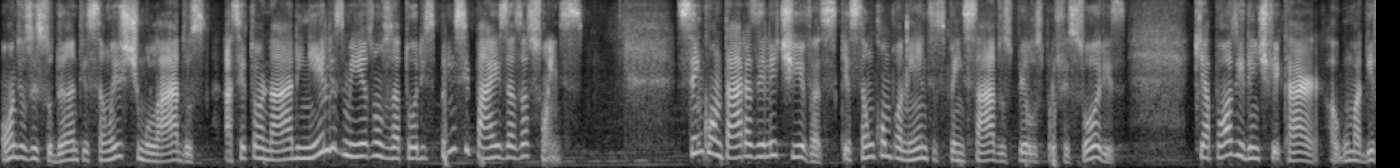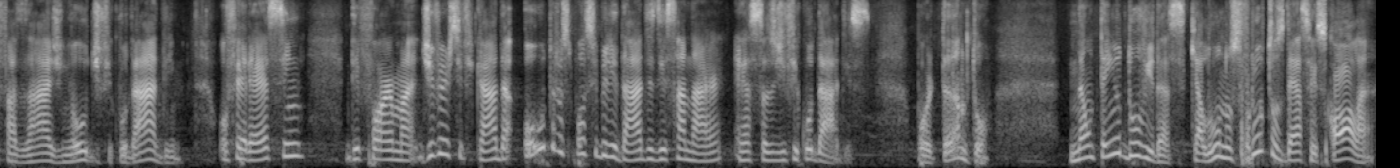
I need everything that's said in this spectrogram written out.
onde os estudantes são estimulados a se tornarem eles mesmos os atores principais das ações. Sem contar as eletivas, que são componentes pensados pelos professores que, após identificar alguma defasagem ou dificuldade, oferecem de forma diversificada outras possibilidades de sanar essas dificuldades. Portanto, não tenho dúvidas que alunos frutos dessa escola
